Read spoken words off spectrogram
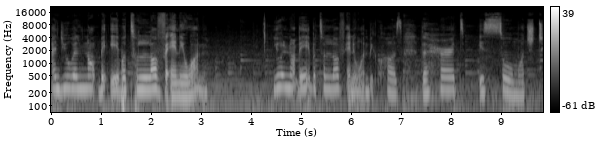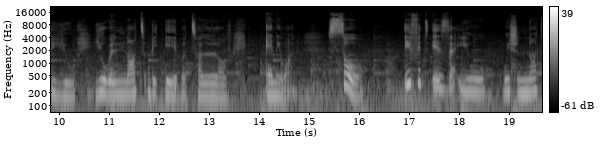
and you will not be able to love anyone. You will not be able to love anyone because the hurt is so much to you. You will not be able to love anyone. So, if it is that you wish not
